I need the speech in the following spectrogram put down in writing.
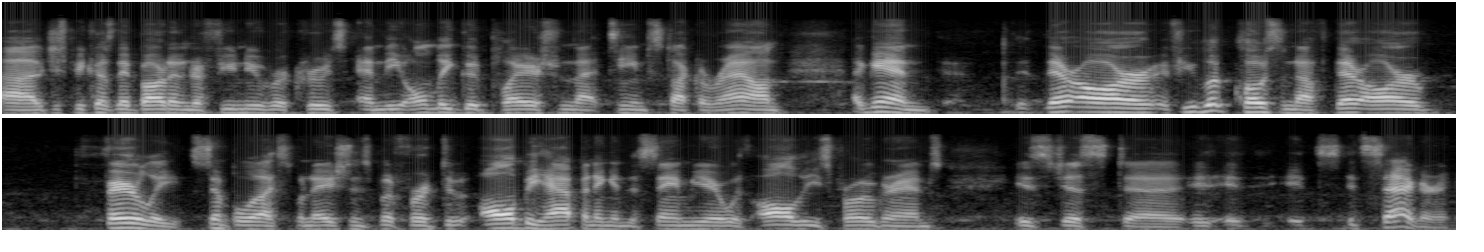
uh, just because they brought in a few new recruits and the only good players from that team stuck around? Again, there are, if you look close enough, there are fairly simple explanations, but for it to all be happening in the same year with all these programs is just, uh, it, it's, it's staggering.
